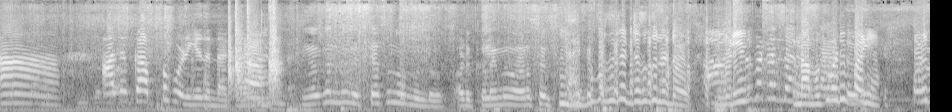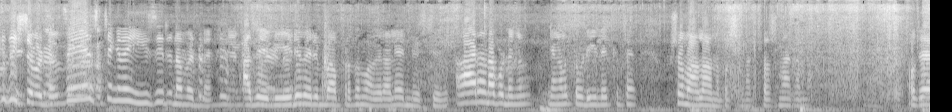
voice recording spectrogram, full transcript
ആ അത് കപ്പ് പുഴുങ്ങിയത് ഉണ്ടാക്കാം വ്യത്യാസം തോന്നുന്നുണ്ടോ അടുക്കളയിൽ ഇവിടെ നമുക്ക് ഇവിടെ പണിയാ ഇഷ്ടപ്പെട്ടു. വേസ്റ്റ് ഇങ്ങനെ ഈസി ആയിട്ട് ഇടാൻ അതെ വീട് വരുമ്പോ അപ്പുറത്തെ മുതലാളി അന്വേഷിച്ചത് ആരാണ് ആ പെണ്ണുങ്ങൾ? ഞങ്ങൾ തൊടിയിലേക്കിട്ട് പക്ഷെ വളമാണ് പ്രശ്നം പ്രശ്നമാക്കണ്ട. ഓക്കെ.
